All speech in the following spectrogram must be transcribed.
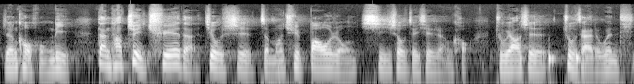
人口红利，但它最缺的就是怎么去包容、吸收这些人口，主要是住宅的问题。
